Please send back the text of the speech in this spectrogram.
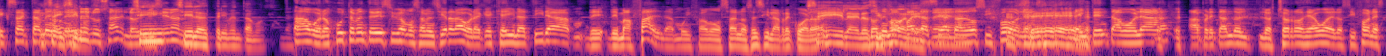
Exactamente. ¿Ustedes lo usaron? ¿Lo sí, hicieron? sí, lo experimentamos. Ah, bueno, justamente de eso íbamos a mencionar ahora, que es que hay una tira de, de Mafalda muy famosa, no sé si la recuerdan. Sí, la de los donde sifones. Mafalda se ata a dos sifones Sí. e intenta volar apretando el- los chorros de agua de los sifones.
